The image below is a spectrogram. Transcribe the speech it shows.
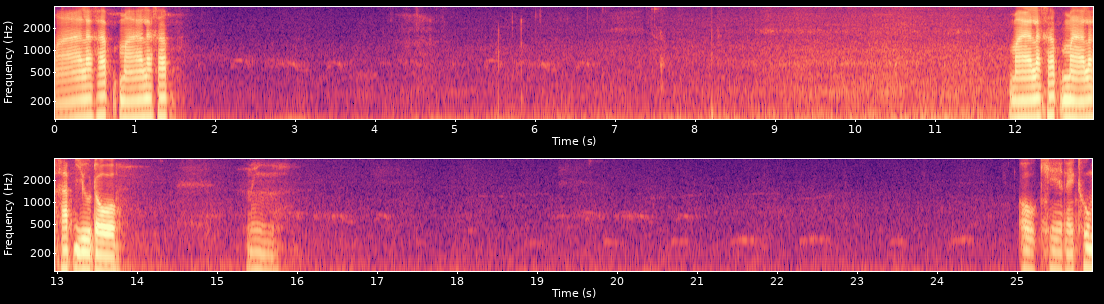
มาแล้วครับ มาแล้วครับ มาแล้วครับ มาแล้วครับ ยูโด นี่โอเคเลยทุ่ม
